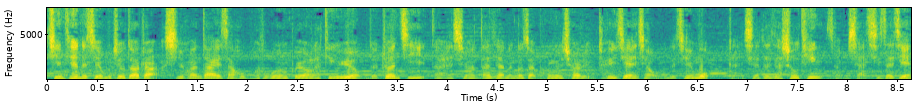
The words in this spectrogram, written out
今天的节目就到这儿。喜欢大爷杂货铺的朋友，不要忘了订阅我们的专辑。当然，希望大家能够在朋友圈里推荐一下我们的节目。感谢大家收听，咱们下期再见。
